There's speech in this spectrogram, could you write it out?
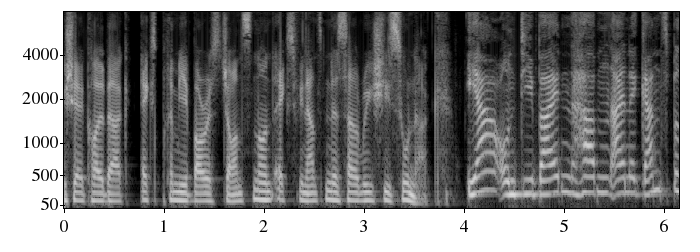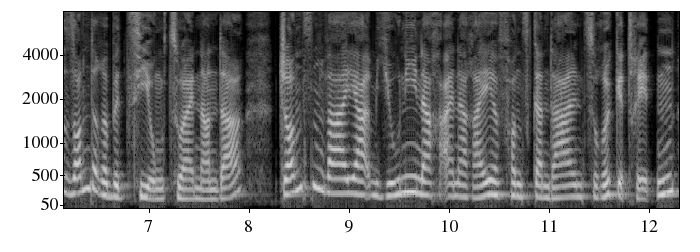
Michelle Kolberg, Ex-Premier Boris Johnson und Ex-Finanzminister Rishi Sunak. Ja, und die beiden haben eine ganz besondere Beziehung zueinander. Johnson war ja im Juni nach einer Reihe von Skandalen zurückgetreten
